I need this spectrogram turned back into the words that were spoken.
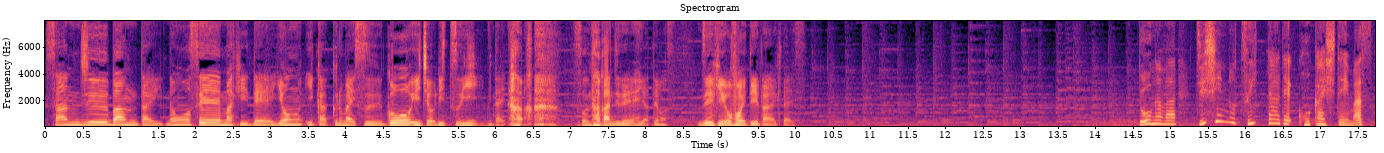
30番台脳性麻痺で4以下車椅子5以上立位みたいな そんな感じでやってます。ぜひ覚えていただきたいです。動画は自身のツイッターで公開しています。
